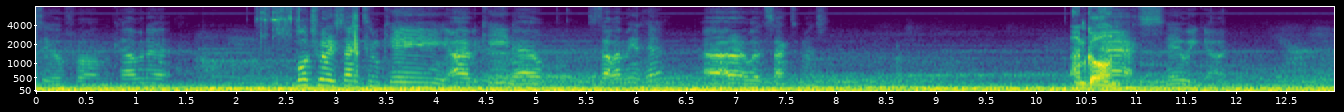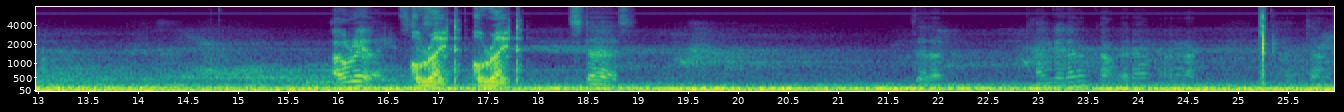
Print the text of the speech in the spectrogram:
Steal from cabinet. Mortuary Sanctum key. I have a key now. Does that let me in here? Uh, I don't know where the sanctum is. I'm gone. Yes, here we go. Oh really? It's All right. All right. It go down? Can't go down? I don't know.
